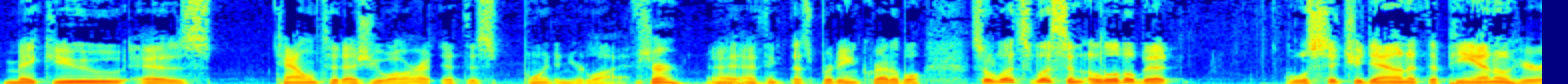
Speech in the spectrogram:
make you as talented as you are at, at this point in your life. Sure. I, I think that's pretty incredible. So let's listen a little bit. We'll sit you down at the piano here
